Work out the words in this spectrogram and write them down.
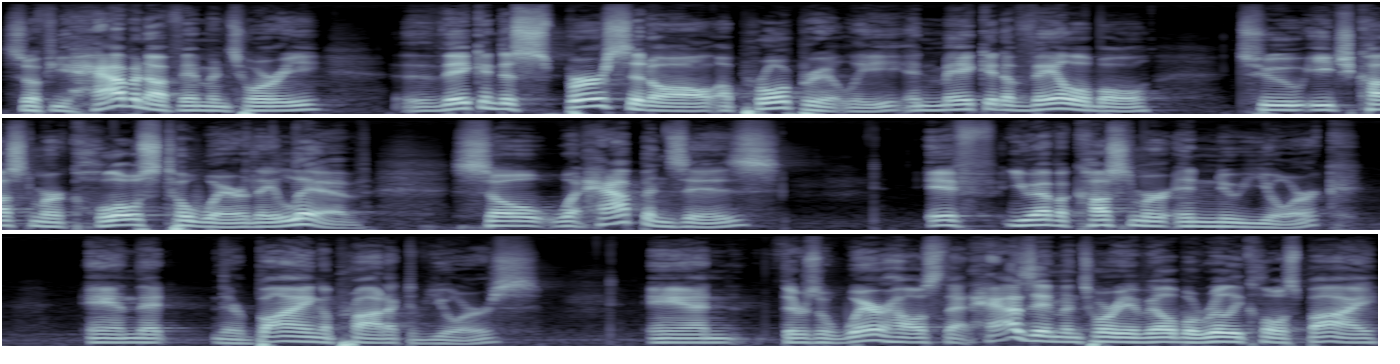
So if you have enough inventory, they can disperse it all appropriately and make it available to each customer close to where they live. So what happens is if you have a customer in New York and that they're buying a product of yours and there's a warehouse that has inventory available really close by,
